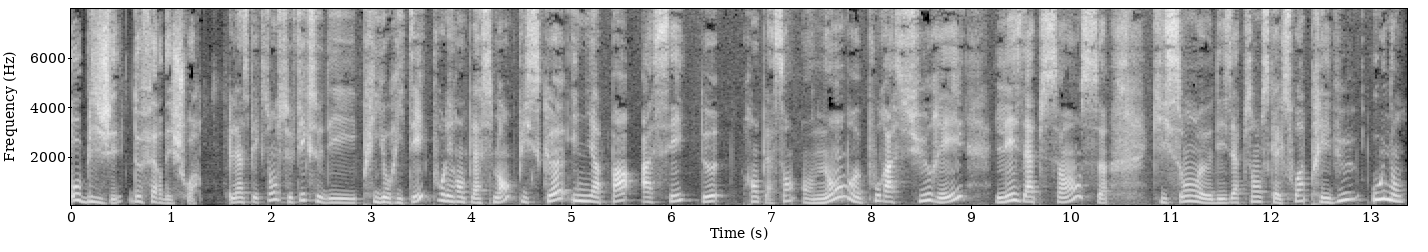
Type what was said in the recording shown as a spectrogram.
obligée de faire des choix l'inspection se fixe des priorités pour les remplacements puisqu'il n'y a pas assez de remplaçants en nombre pour assurer les absences qui sont euh, des absences qu'elles soient prévues ou non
